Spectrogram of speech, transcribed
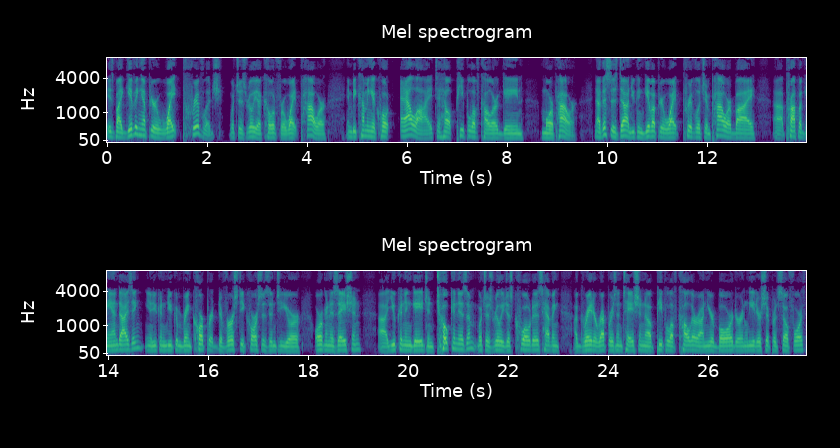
is by giving up your white privilege, which is really a code for white power, and becoming a quote ally to help people of color gain more power. Now, this is done. You can give up your white privilege and power by uh, propagandizing. You know, you can you can bring corporate diversity courses into your organization. Uh, you can engage in tokenism, which is really just quotas, having a greater representation of people of color on your board or in leadership and so forth.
